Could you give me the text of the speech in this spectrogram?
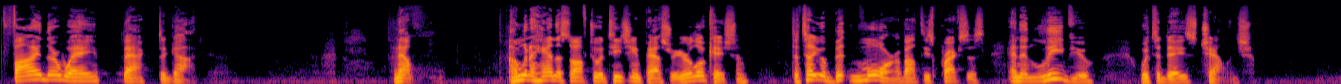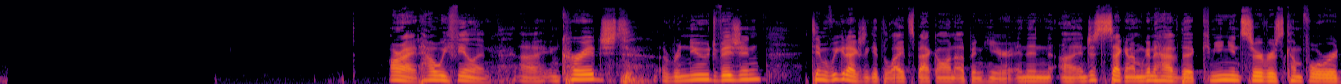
find their way back to God. Now, I'm going to hand this off to a teaching pastor at your location to tell you a bit more about these practices and then leave you with today's challenge. All right, how are we feeling? Uh, encouraged, a renewed vision. Tim, if we could actually get the lights back on up in here. And then uh, in just a second, I'm going to have the communion servers come forward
